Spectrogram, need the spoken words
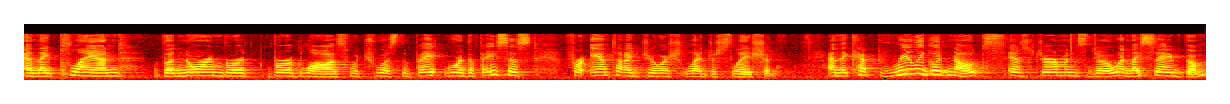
and they planned the Nuremberg laws, which was the were the basis for anti-Jewish legislation. And they kept really good notes, as Germans do, and they saved them.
